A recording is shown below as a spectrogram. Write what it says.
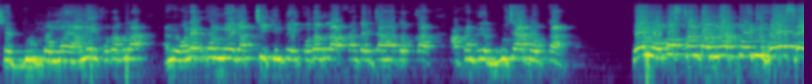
সে আমি এই কথাগুলা, আমি অনেকক্ষণ নিয়ে যাচ্ছি, কিন্তু এই কথাগুলো আপনাদের জানা দরকার, আপনাদের বোঝা দরকার। এই অবস্থানটা উনার তৈরি হয়েছে।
